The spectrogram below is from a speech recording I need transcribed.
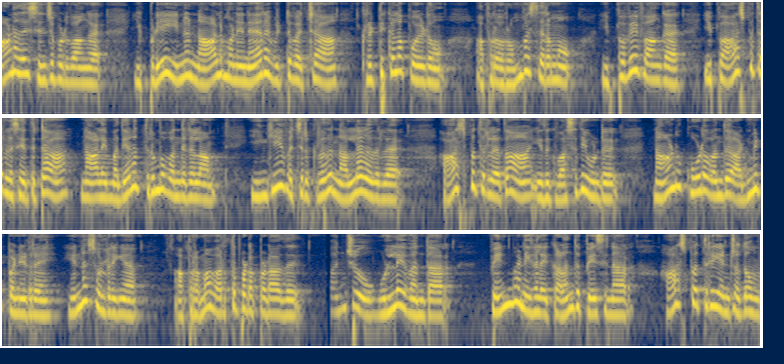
ஆனதை செஞ்சுப்படுவாங்க இப்படியே இன்னும் நாலு மணி நேரம் விட்டு வச்சா கிரிட்டிக்கலாக போயிடும். அப்புறம் ரொம்ப சிரமம். இப்போவே வாங்க. இப்போ ஆஸ்பத்திரியில் சேர்த்துட்டா நாளை மதியானம் திரும்ப வந்துடலாம். இங்கேயே வச்சுருக்கிறது நல்லதில்ல ஆஸ்பத்திரியில் தான் இதுக்கு வசதி உண்டு. நானும் கூட வந்து அட்மிட் பண்ணிடுறேன். என்ன சொல்கிறீங்க அப்புறமா வருத்தப்படப்படாது. பஞ்சு உள்ளே வந்தார். பெண்மணிகளை கலந்து பேசினார். ஆஸ்பத்திரி என்றதும்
